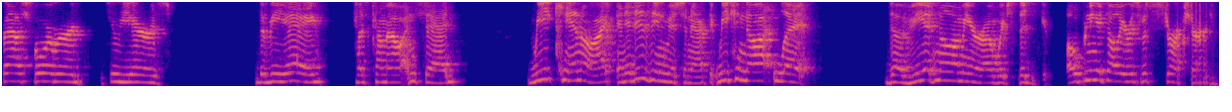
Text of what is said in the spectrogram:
fast forward two years, the VA has come out and said we cannot, and it is in Mission Act, that we cannot let the Vietnam era, which the opening all years was structured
